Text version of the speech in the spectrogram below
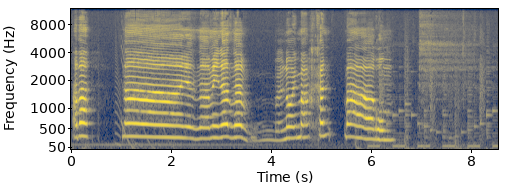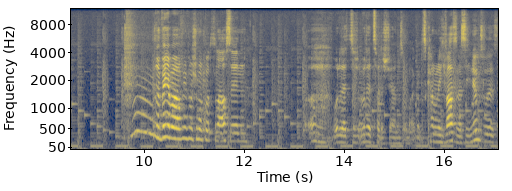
Aber Nein, neu machen. Warum? Hm, dann will ich aber auf jeden Fall schon mal kurz nachsehen. Oh, wo, der letzte, wo der zweite Stern ist. Oh mein Gott, das kann doch nicht wahr sein, dass sie nirgendwo ist.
